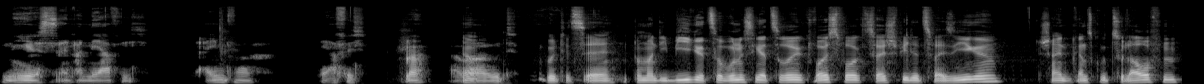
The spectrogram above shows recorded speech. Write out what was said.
Nee, das ist einfach nervig. Einfach nervig. Na, aber gut. Gut, jetzt äh, nochmal die Biege zur Bundesliga zurück. Wolfsburg, zwei Spiele, zwei Siege. Scheint ganz gut zu laufen.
